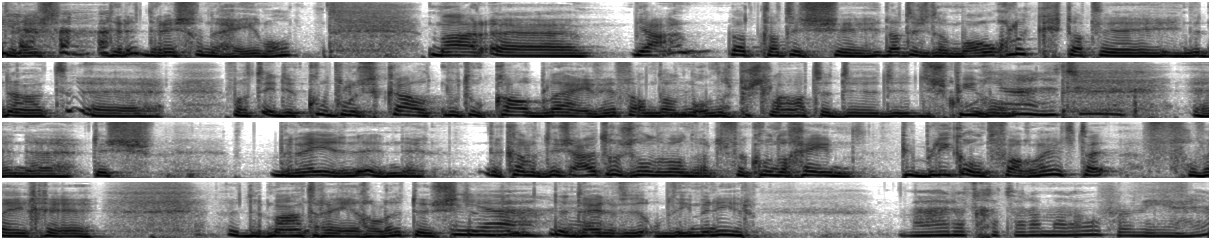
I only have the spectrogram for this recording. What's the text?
Ja. rest, de, de rest van de hemel. Maar ja, dat, dat, is, dat is dan mogelijk. Dat we inderdaad, want in de koepel is koud, moet ook koud blijven. Want anders beslaat de, de, de spiegel. Oh, ja, natuurlijk. En dus beneden, en, dan kan het dus uitgezonden worden. Want we konden geen publiek ontvangen vanwege eh, de maatregelen. Dus Ja, ja. deden we het op die manier. Maar dat gaat allemaal over weer, hè?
